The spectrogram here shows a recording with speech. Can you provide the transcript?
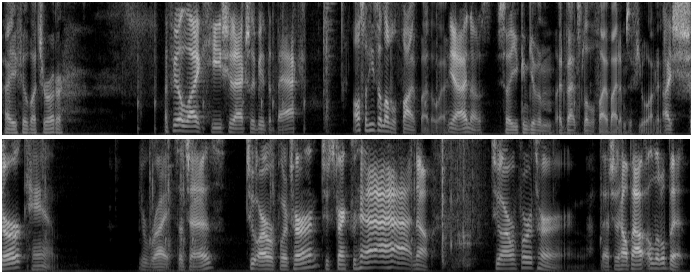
How you feel about your order? I feel like he should actually be at the back. Also, he's a level five, by the way. Yeah, I noticed. So you can give him advanced level five items if you wanted. I sure can. You're right. Such as two armor per turn, two strength per ah, no, two armor for a turn. That should help out a little bit.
